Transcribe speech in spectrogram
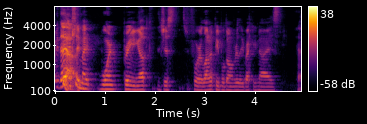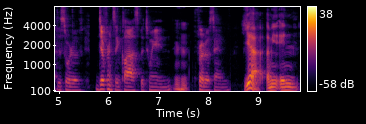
mean, that yeah. actually might warrant bringing up just for a lot of people don't really recognize Yeah. the sort of difference in class between Mhm. Frodo, Sam. Yeah, I mean, in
